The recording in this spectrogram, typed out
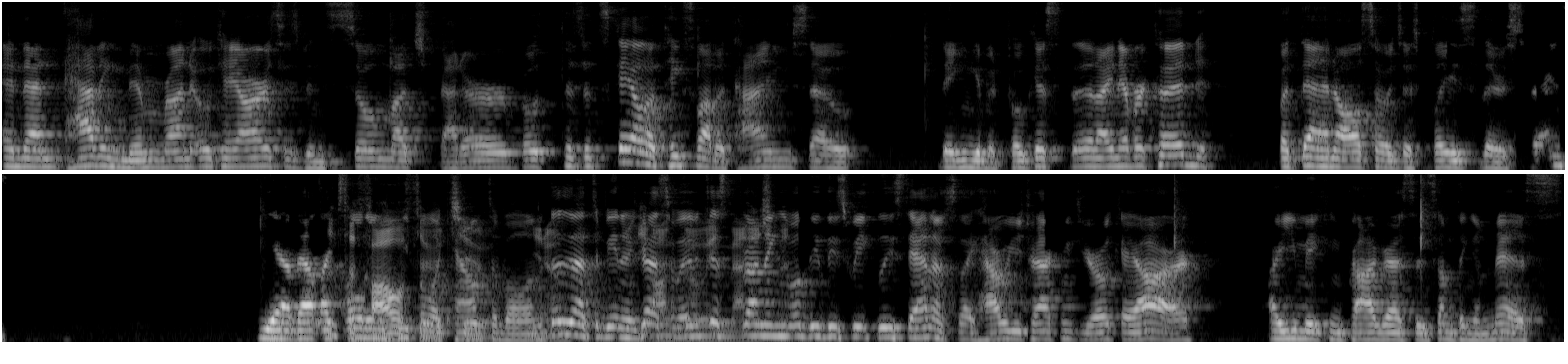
And then having them run okrs has been so much better both because at scale it takes a lot of time so they can give it focus that i never could. But then also it just plays their strengths yeah, about like holding people accountable. Too, and it doesn't have to be an aggressive way. Just running, we'll do these weekly stand-ups. Like, how are you tracking to your OKR? Are you making progress? Is something amiss?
